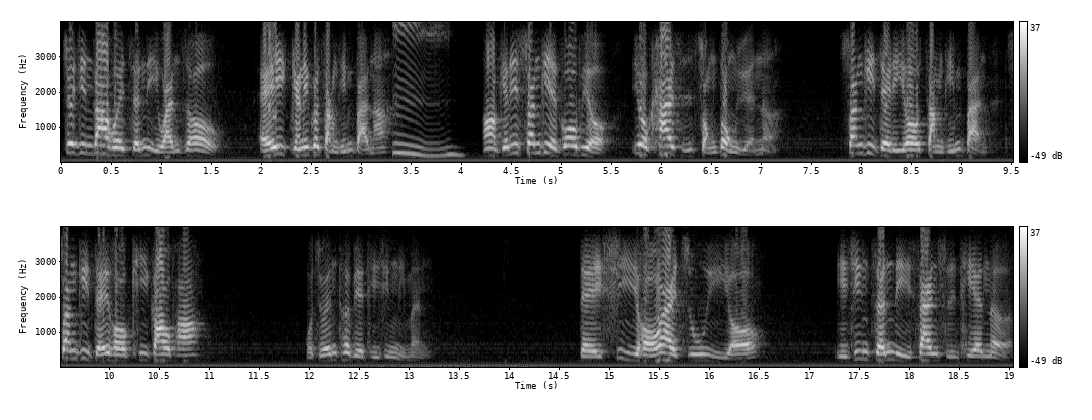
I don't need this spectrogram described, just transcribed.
最近拉回整理完之后，哎、今日个涨停板啊！嗯，啊，今日选举的股票又开始总动员了。选举第二号涨停板，选举第一号起高趴。我昨天特别提醒你们，第四号要注意哦，已经整理三十天了，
